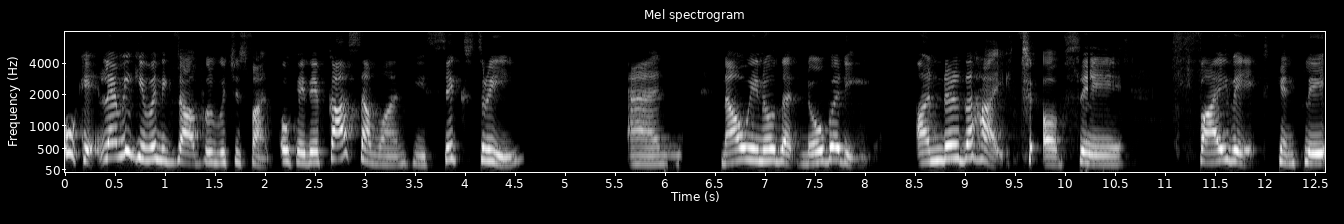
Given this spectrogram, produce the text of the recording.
okay. Let me give an example which is fun. Okay, they've cast someone, he's six three, and now we know that nobody under the height of, say, five eight can play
